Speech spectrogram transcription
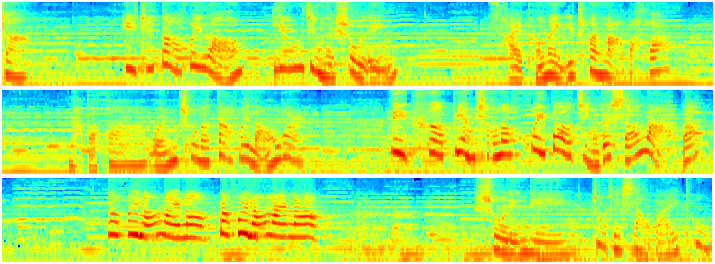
上，一只大灰狼溜进了树林，踩疼了一串喇叭花。喇叭花闻出了大灰狼味儿，立刻变成了会报警的小喇叭。大灰狼来了！大灰狼来了！树林里住着小白兔、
